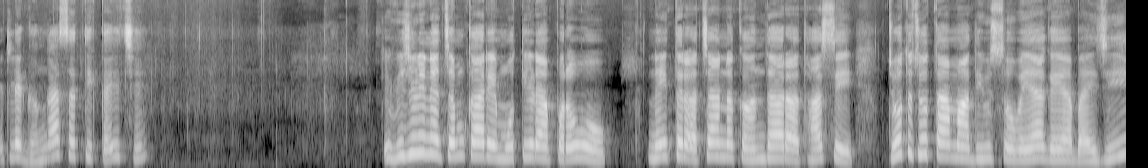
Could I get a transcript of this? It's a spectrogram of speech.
એટલે ગંગા સતી કહે છે કે વીજળીને ચમકારે મોતીડા પરવો, નહીતર અચાનક અંધારા થાશે. જોત જોતામાં દિવસો વયા ગયા બાઈજી.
